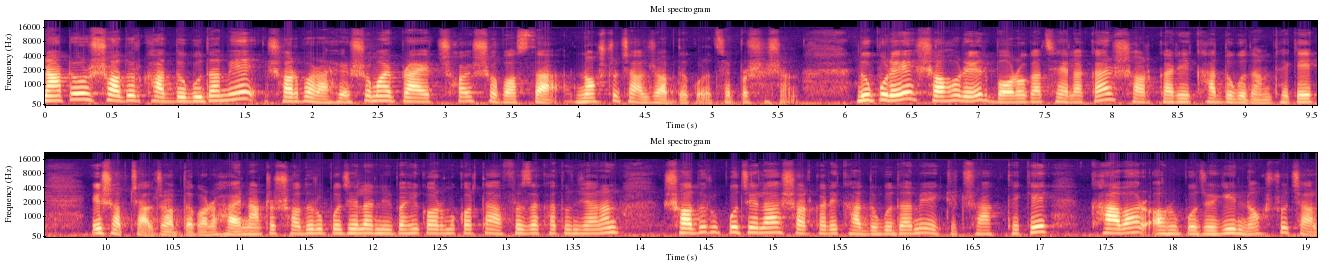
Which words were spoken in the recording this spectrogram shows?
নাটোর সদর খাদ্য গুদামে সরবরাহের সময় প্রায় ছয়শো বস্তা নষ্ট চাল জব্দ করেছে প্রশাসন। দুপুরে শহরের বড়গাছা এলাকার সরকারি খাদ্য গুদাম থেকে এসব চাল জব্দ করা হয়। নাটোর সদর উপজেলা নির্বাহী কর্মকর্তা আফরোজা খাতুন জানান, সদর উপজেলা সরকারি খাদ্য গুদামে একটি ট্রাক থেকে খাবার অনুপযোগী নষ্ট চাল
